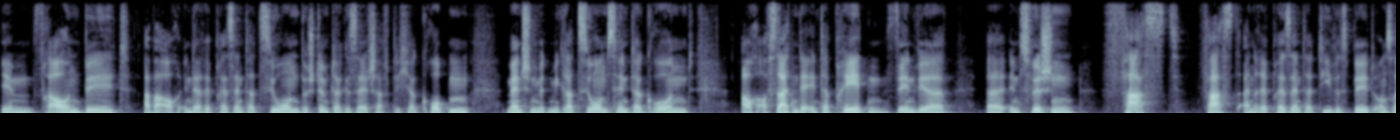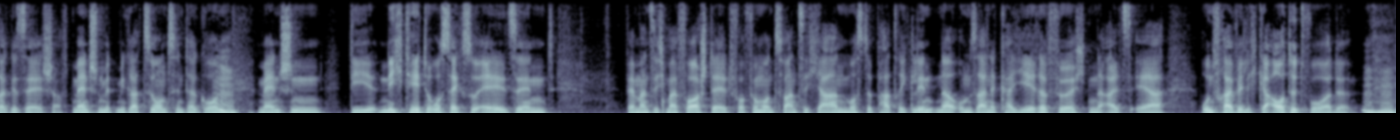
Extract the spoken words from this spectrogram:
im Frauenbild, aber auch in der Repräsentation bestimmter gesellschaftlicher Gruppen, Menschen mit Migrationshintergrund, auch auf Seiten der Interpreten sehen wir äh, inzwischen fast, fast ein repräsentatives Bild unserer Gesellschaft. Menschen mit Migrationshintergrund, hm. Menschen, die nicht heterosexuell sind, wenn man sich mal vorstellt, vor 25 Jahren musste Patrick Lindner um seine Karriere fürchten, als er unfreiwillig geoutet wurde. Mhm.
